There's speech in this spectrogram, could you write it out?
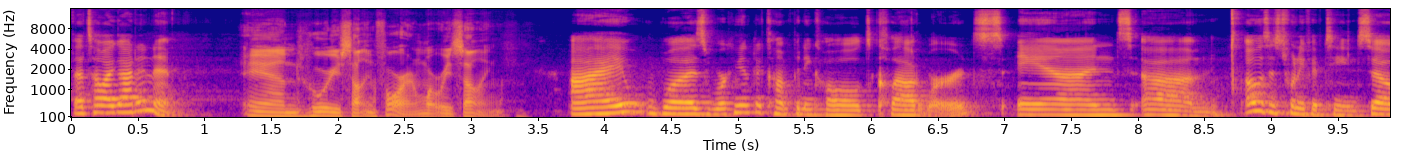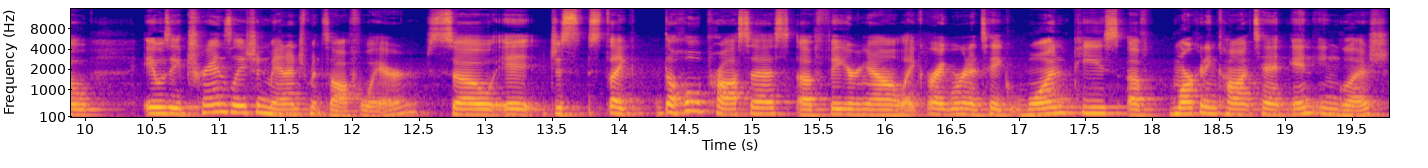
that's how I got in it. And who were you selling for, and what were you selling? I was working at a company called CloudWords, and um, oh, this is 2015. So it was a translation management software. So it just like the whole process of figuring out, like, all right, we're going to take one piece of marketing content in English,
